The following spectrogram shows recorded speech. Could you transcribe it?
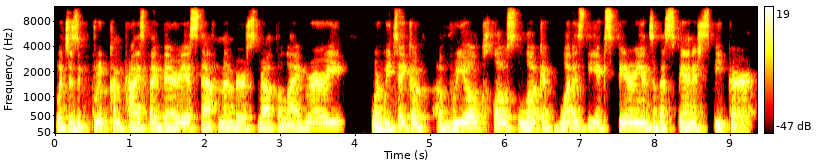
which is a group comprised by various staff members throughout the library, where we take a, a real close look at what is the experience of a Spanish speaker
